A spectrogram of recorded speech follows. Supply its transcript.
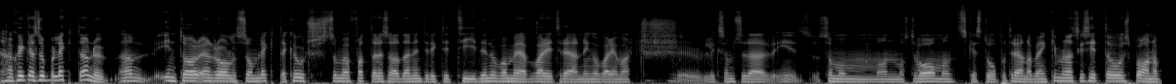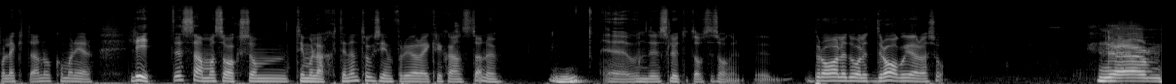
Han skickas upp på läktaren nu. Han intar en roll som läktarcoach. Som jag fattade så hade han inte riktigt tiden att vara med på varje träning och varje match Liksom sådär Som om man måste vara om man ska stå på tränarbänken. Men han ska sitta och spana på läktaren och komma ner. Lite samma sak som Timo Lahtinen togs in för att göra i Kristianstad nu mm. eh, Under slutet av säsongen. Eh, Bra eller dåligt drag att göra så? Mm,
